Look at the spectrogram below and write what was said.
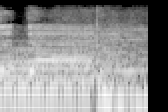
today.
